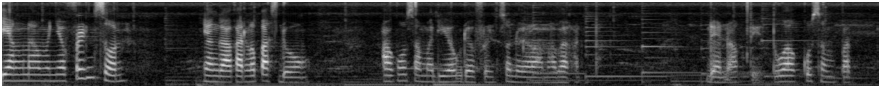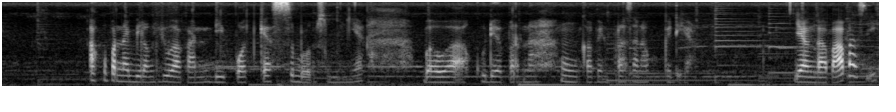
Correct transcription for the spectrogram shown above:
yang namanya friendzone yang gak akan lepas dong. Aku sama dia udah friendzone udah lama banget. Dan waktu itu aku sempat aku pernah bilang juga kan di podcast sebelum-sebelumnya bahwa aku dia pernah ngungkapin perasaan aku ke dia. Ya nggak apa-apa sih.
